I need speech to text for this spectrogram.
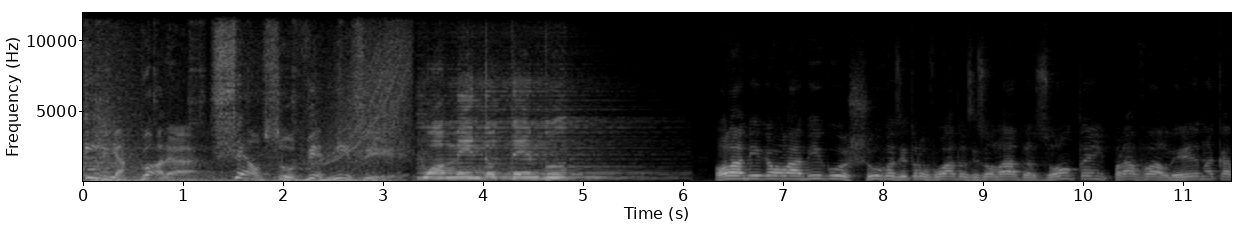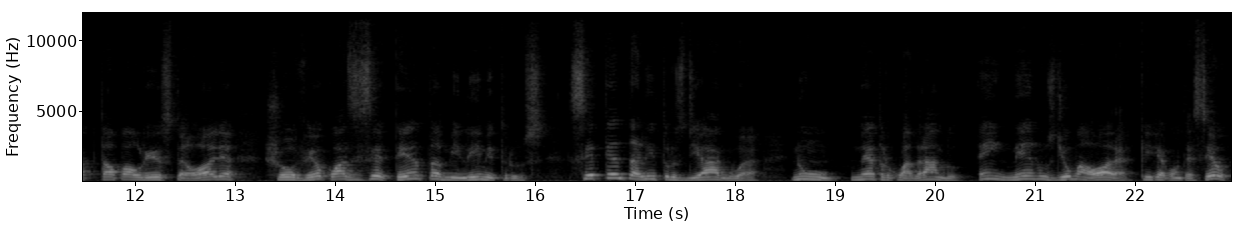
E agora, Celso Vernizzi. O aumento do tempo. Olá, amiga, olá, amigo. Chuvas e trovoadas isoladas ontem para valer na capital paulista. Olha, choveu quase 70 milímetros, 70 litros de água num metro quadrado em menos de uma hora. O que, que aconteceu?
